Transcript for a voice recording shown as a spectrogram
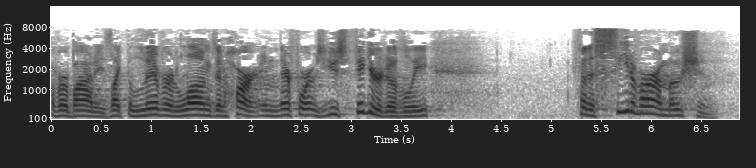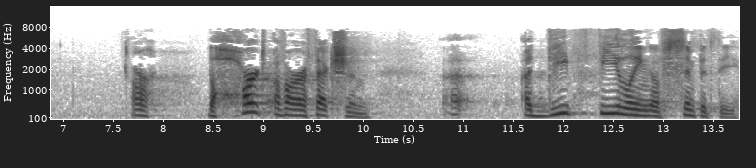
of our bodies, like the liver and lungs and heart, and therefore it was used figuratively for the seat of our emotion, our, the heart of our affection, a, a deep feeling of sympathy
